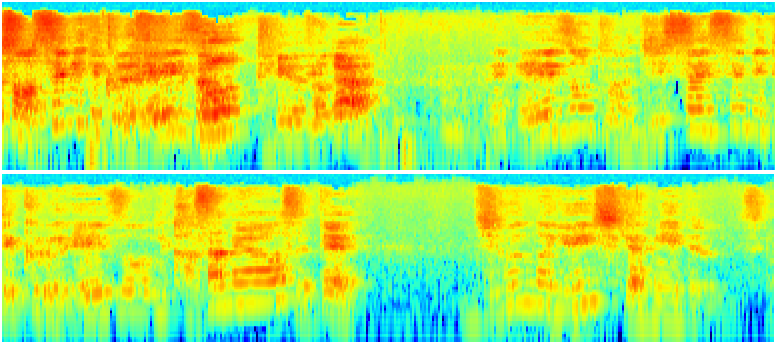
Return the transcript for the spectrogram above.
その攻めてくる映像っていうのがうんね、映像っていうのは実際攻めてくる映像に重ね合わせて自分の由意識が見えてるんですよ。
